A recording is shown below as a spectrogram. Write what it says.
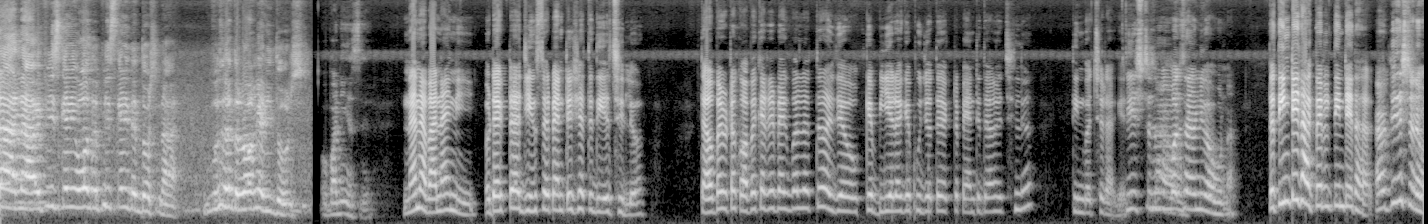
না না ওই ও দোষ না। বুঝলে তো রঙেরই দোষ। ও বানিয়েছে। না না বানায়নি। ওটা একটা জিন্সের প্যান্টের সাথে দিয়েছিল। তাও আবার ওটা কবেকারের ব্যাগ বলো তো? ওই যে ওকে বিয়ের আগে পুজোতে একটা প্যান্ট দেওয়া হয়েছিল তিন বছর আগে। তিরিশটা সময় বলছে আমি নিবাবো না। তো তিনটেই থাক তাহলে তিনটেই থাক। আমি তিরিশটা নেব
